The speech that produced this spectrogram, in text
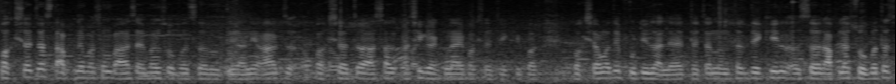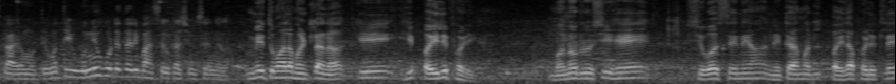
पक्षाच्या स्थापनेपासून बाळासाहेबांसोबत सर होते आणि आज पक्षाचं असा अशी घटना आहे पक्षाची की पक्षामध्ये फुटी झाल्या आहेत. त्याच्यानंतर देखील सर आपल्या सोबतच कायम होते. मग ती उणीव कुठेतरी भासेल का शिवसेनेला? मी तुम्हाला म्हटलं ना की ही पहिली फळी. मनोहर जोशी हे शिवसेना नेत्यामधील पहिल्या फळीतले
